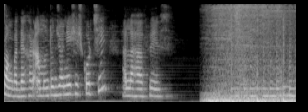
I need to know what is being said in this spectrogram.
সংবাদ দেখার আমন্ত্রণ জানিয়ে শেষ করছি। আল্লাহ হাফেজ। Thank you.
